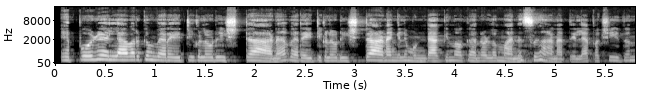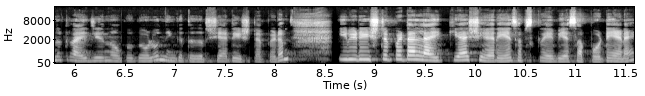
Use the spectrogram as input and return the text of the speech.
എപ്പോഴും എല്ലാവർക്കും വെറൈറ്റികളോട് ഇഷ്ടമാണ് വെറൈറ്റികളോട് ഇഷ്ടമാണെങ്കിലും ഉണ്ടാക്കി നോക്കാനുള്ള മനസ്സ് കാണത്തില്ല. പക്ഷേ ഇതൊന്ന് ട്രൈ ചെയ്ത് നോക്കുകയുള്ളൂ. നിങ്ങൾക്ക് തീർച്ചയായിട്ടും ഇഷ്ടപ്പെടും. ഈ വീഡിയോ ഇഷ്ടപ്പെട്ടാൽ ലൈക്ക് ചെയ്യുക ഷെയർ ചെയ്യുക സബ്സ്ക്രൈബ് ചെയ്യുക സപ്പോർട്ട് ചെയ്യണേ.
